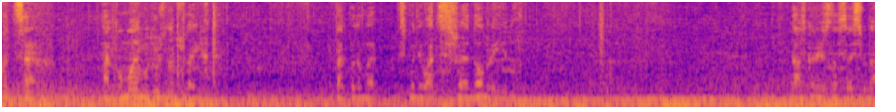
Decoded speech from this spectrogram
в це. Так, по-моєму, друзі, нам сюди їхати. Так, будемо сподіватися, що я добре їду. Так, да, скоріш за все сюди.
